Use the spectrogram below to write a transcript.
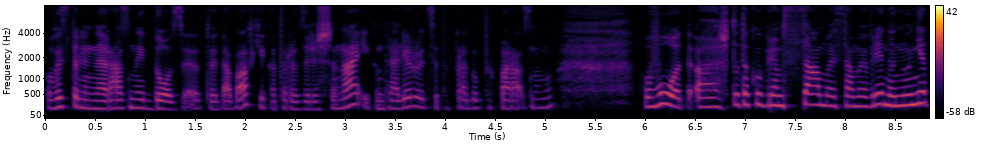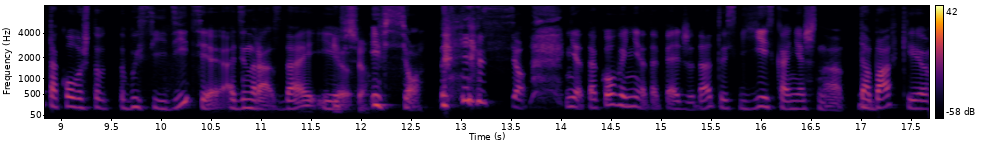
выставлены разные дозы той добавки, которая разрешена, и контролируется это в продуктах по-разному. Вот, а что такое прям самое-самое вредное? Ну, нет такого, что вы съедите один раз, да, и, И всё. И все. И все. Нет, такого нет, опять же, да. То есть есть, конечно, добавки,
